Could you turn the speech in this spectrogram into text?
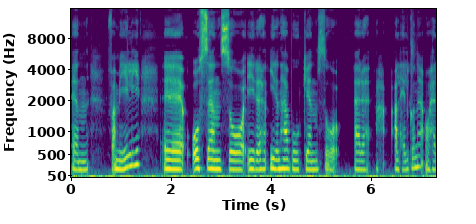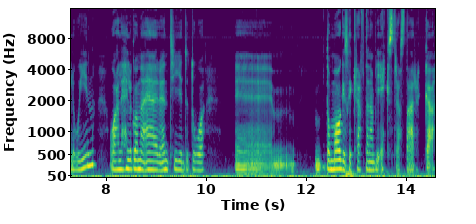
en familj. Eh, och sen så i, det, i den här boken så är det allhelgona och halloween. Och allhelgona är en tid då eh, de magiska krafterna blir extra starka.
